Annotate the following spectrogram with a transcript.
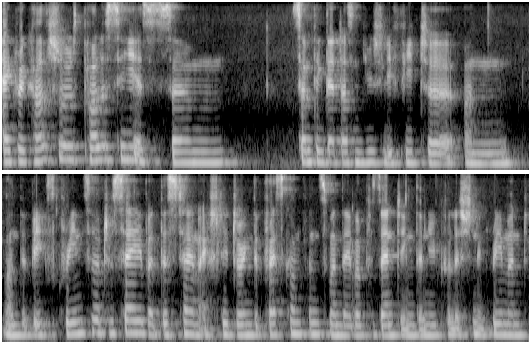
Agricultural policy is um, something that doesn't usually feature on, on the big screen, so to say, but this time, actually, during the press conference when they were presenting the new coalition agreement,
